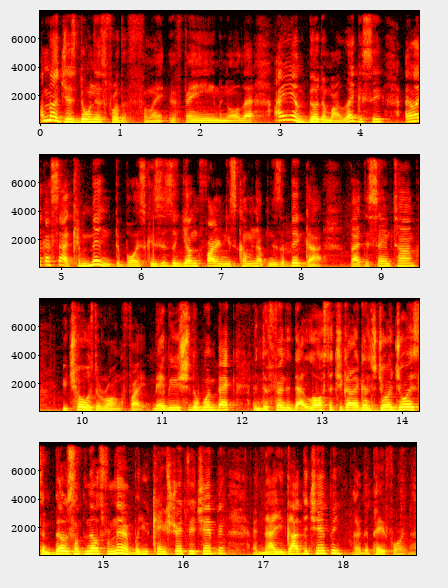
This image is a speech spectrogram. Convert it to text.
I'm not just doing this for the fame and all that. I am building my legacy. and like I said, I commend Dubois because he's a young fighter and he's coming up and he's a big guy. But at the same time, you chose the wrong fight. Maybe you should have went back and defended that loss that you got against Joy Joyce and build something else from there. But you came straight to the champion, and now you got the champion. You got to pay for it now.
